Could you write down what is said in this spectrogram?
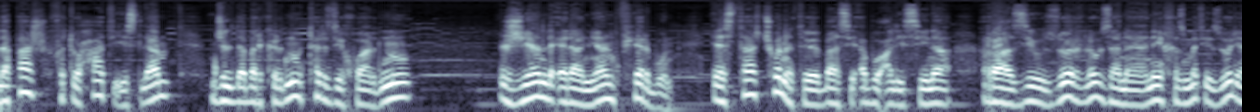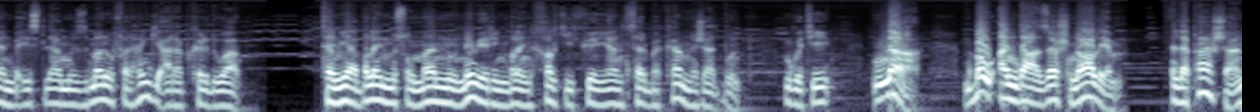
لە پاش فتوحاتی ئیسلام جلدەبەرکردن و تەرزی خواردن و ژیان لە ئێرانیان فێربوون ئێستا چۆنەتەوێ باسی ئەبوو علی سینا ڕازی و زۆر لەو زانایانەی خزمەتی زۆریان بە ئیسلام و زمان و فەرهەنگی عرب کردووە تەنیا بڵێن مسلمان و نەوێرین بڵێن خەڵکی کوێ یان سەر بە کام نەژاد بوون گوتی نا بەو ئەندازەش ناڵێم لە پاشان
